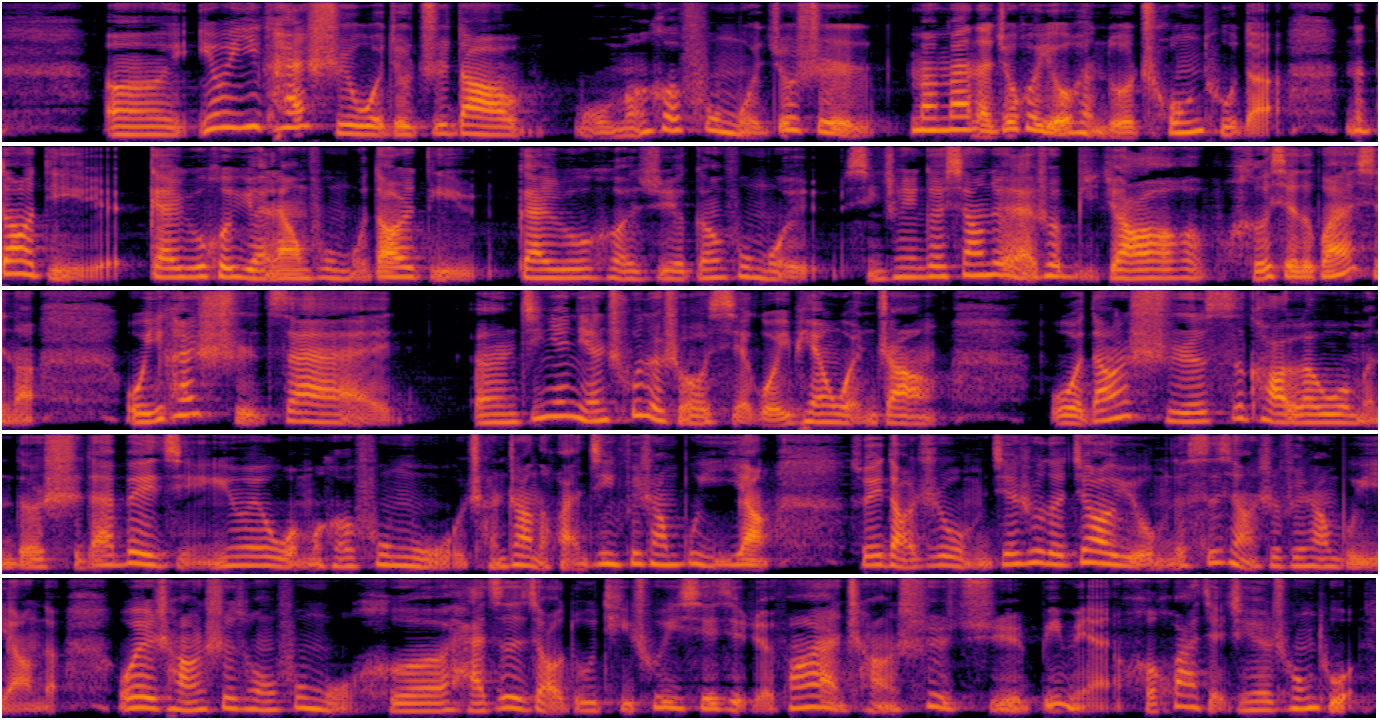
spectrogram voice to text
嗯，因为一开始我就知道。我们和父母就是慢慢的就会有很多冲突的，那到底该如何原谅父母？到底该如何去跟父母形成一个相对来说比较和谐的关系呢？我一开始在嗯今年年初的时候写过一篇文章。我当时思考了我们的时代背景，因为我们和父母成长的环境非常不一样，所以导致我们接受的教育、我们的思想是非常不一样的。我也尝试从父母和孩子的角度提出一些解决方案，尝试去避免和化解这些冲突。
